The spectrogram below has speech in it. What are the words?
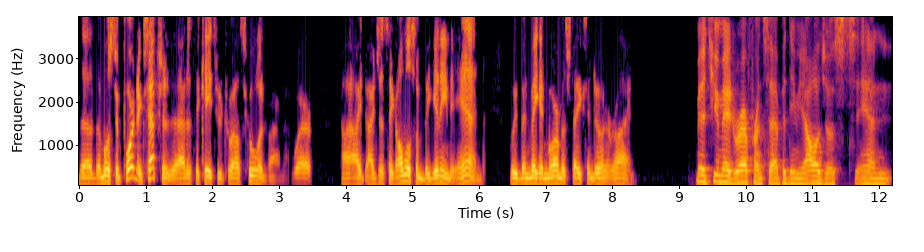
The, the most important exception to that is the K through 12 school environment, where I, I just think almost from beginning to end, we've been making more mistakes than doing it right. Mitch, you made reference to epidemiologists, and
